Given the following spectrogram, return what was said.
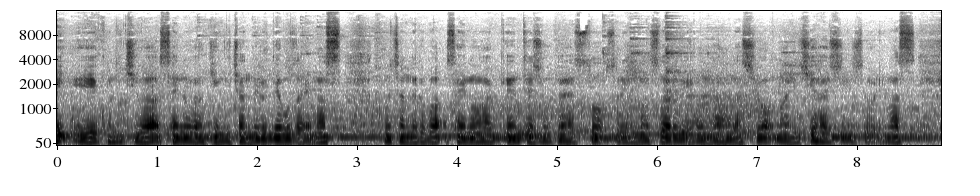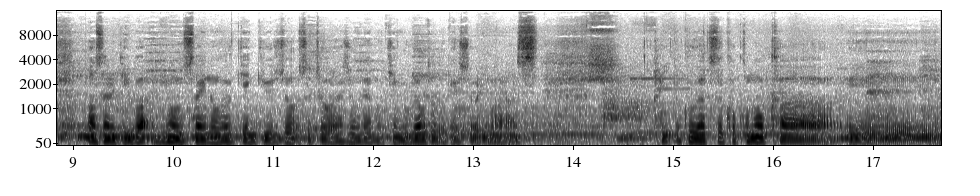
はい、えー、こんにちは。才能学キングチャンネルでございます。このチャンネルは才能発見転職開発とそれにまつわるいろんな話を毎日配信しております。パーソナリティは日本才能学研究所所長ラジオネームキングがお届けしております。はい、6月9日、え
